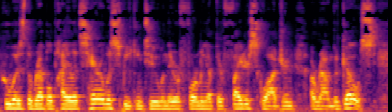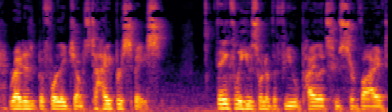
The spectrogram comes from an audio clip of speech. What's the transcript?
who was the rebel pilot Hera was speaking to when they were forming up their fighter squadron around the Ghost, right before they jumped to hyperspace. Thankfully, he was one of the few pilots who survived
